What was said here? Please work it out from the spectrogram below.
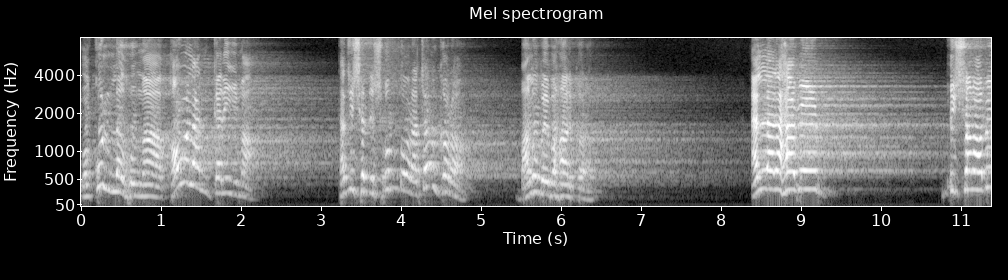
ওকুল্লাহুমা কওলান কারীমা। তাদের সাথে সুন্দর আচরণ করো, ভালো ব্যবহার করো। আল্লাহর হাবিব বিশ্বনবী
